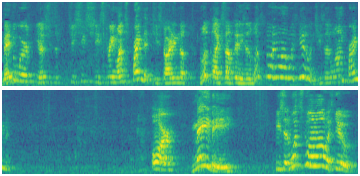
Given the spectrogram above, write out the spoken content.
Maybe we're, you know, she's, she's, she's three months pregnant and she's starting to look like something. He says, What's going on with you? And she says, Well, I'm pregnant. Or maybe he said, What's going on with you?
